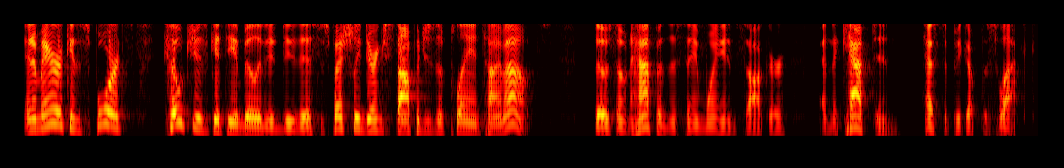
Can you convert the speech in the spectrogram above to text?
In American sports, coaches get the ability to do this, especially during stoppages of play and timeouts. Those don't happen the same way in soccer, and the captain has to pick up the slack.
